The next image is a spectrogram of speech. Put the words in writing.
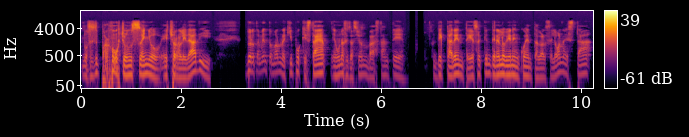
no sé si por mucho un sueño hecho realidad y pero también tomar un equipo que está en una situación bastante decadente, eso hay que tenerlo bien en cuenta. Barcelona está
